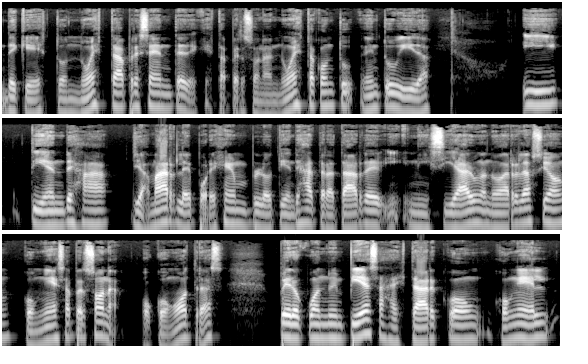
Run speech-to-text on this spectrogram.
de que esto no está presente, de que esta persona no está con en tu vida y tiendes a llamarle, por ejemplo, tiendes a tratar de iniciar una nueva relación con esa persona o con otras, pero cuando empiezas a estar con, con él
